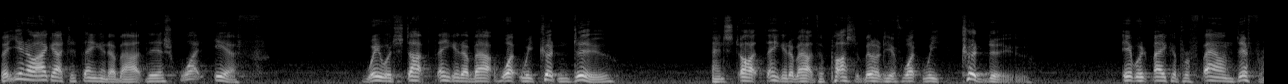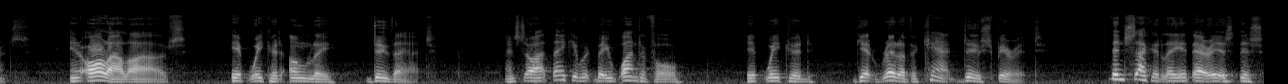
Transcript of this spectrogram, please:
But you know, I got to thinking about this. What if we would stop thinking about what we couldn't do and start thinking about the possibility of what we could do? It would make a profound difference in all our lives if we could only do that. And so I think it would be wonderful if we could get rid of the can't do spirit. Then, secondly, there is this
